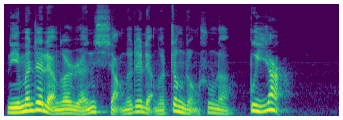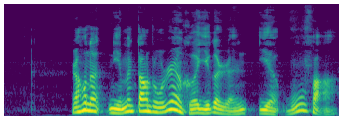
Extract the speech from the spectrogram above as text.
你们这两个人想的这两个正整数呢不一样。然后呢，你们当中任何一个人也无法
